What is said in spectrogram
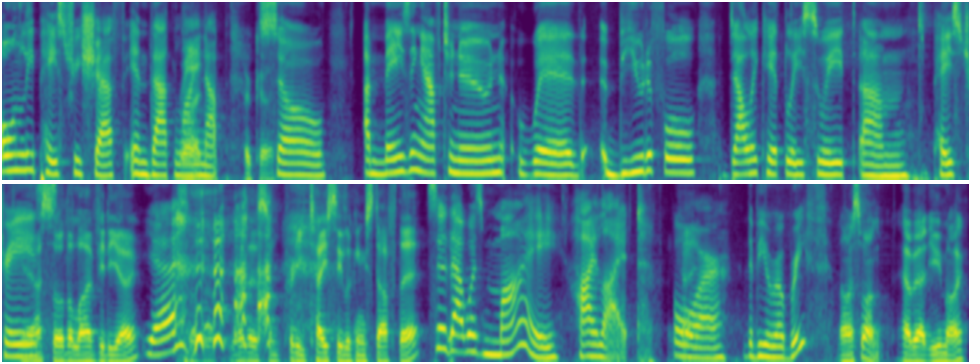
only pastry chef in that Right. lineup. Okay. So amazing afternoon with beautiful, delicately sweet um, pastries. yeah, I saw the live video. yeah. Yeah, there's some pretty tasty looking stuff there. so that was my highlight for the Bureau Brief. Nice one. How about you, Mike?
